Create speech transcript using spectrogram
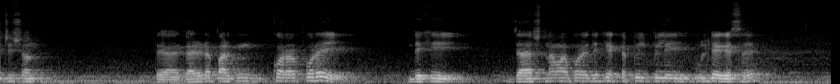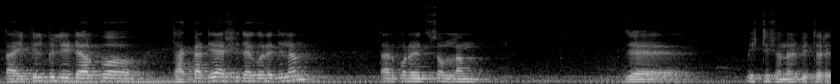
স্টেশন। তো গাড়িটা পার্কিং করার পরেই দেখি যাস নামার পরে দেখি একটা পিলপিলি উল্টে গেছে। তাই পিলপিলিটা অল্প ধাক্কা দিয়ে সিধা করে দিলাম। তারপরে চললাম যে স্টেশনের ভিতরে।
